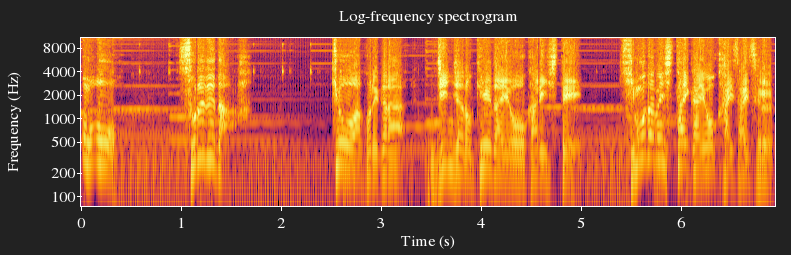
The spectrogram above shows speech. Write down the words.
おおそれでだ。今日はこれから神社の境内をお借りして肝試し大会を開催する。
